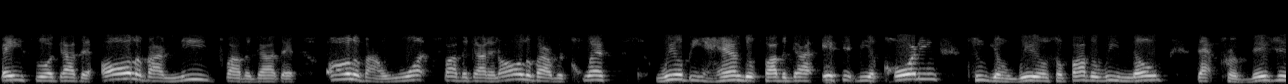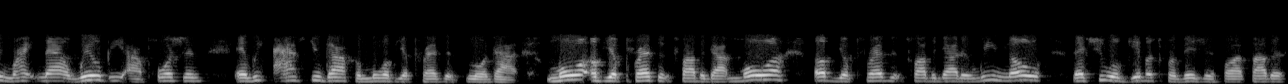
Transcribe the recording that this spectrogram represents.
face, Lord God, that all of our needs, Father God, that all of our wants, Father God, and all of our requests will be handled, Father God, if it be according to your will. So, Father, we know that provision right now will be our portion. And we ask you, God, for more of your presence, Lord God. More of your presence, Father God. More of your presence, Father God. And we know that you will give us provision, Father.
